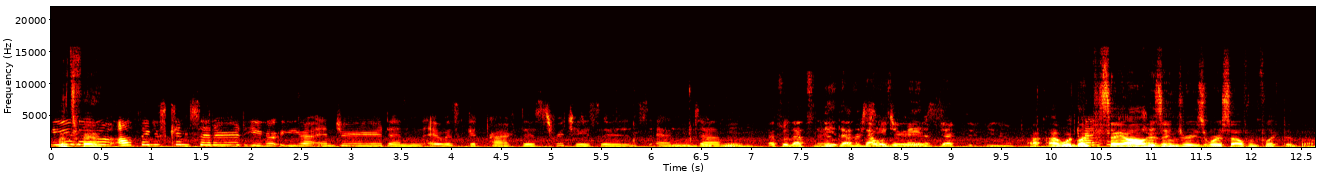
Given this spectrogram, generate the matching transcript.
you That's know, fair. all things considered, you got you got injured, and it was good practice for chases, and Mhm, um, mhm. That's what. That's the- the, the that, that was the main objective. You know, I, I would like I to say all his injuries were self-inflicted, though.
